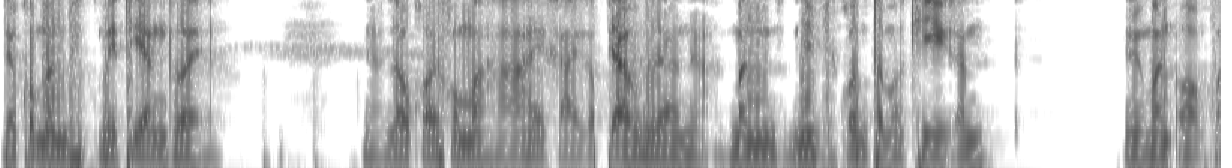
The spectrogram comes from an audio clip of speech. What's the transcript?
เดี๋ยวก็มันไม่เที่ยงด้วย เนี่ยเราก็เข้ามาหาให้กายกับใจของเราเนี่ย มันมีความสมัคคีกันเออมันออกไป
